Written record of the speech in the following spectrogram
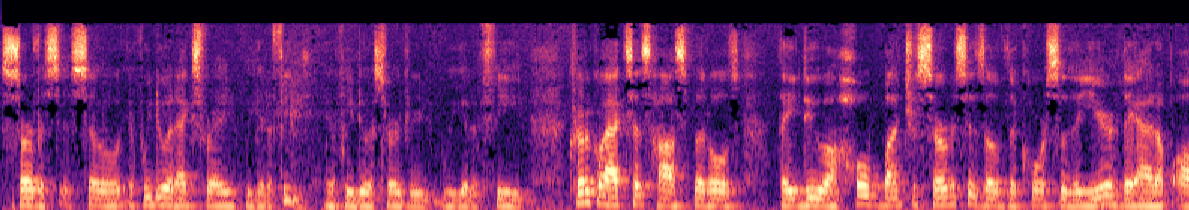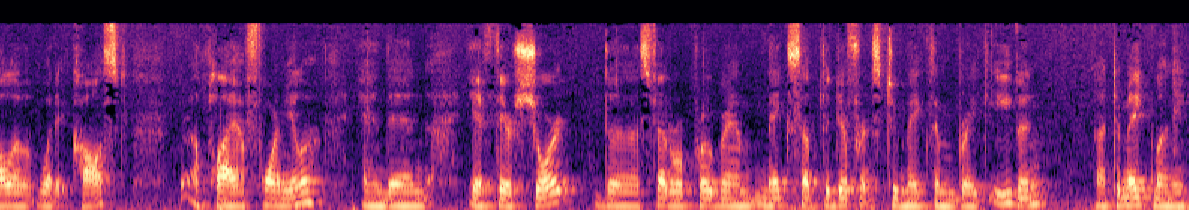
services. So, if we do an x ray, we get a fee. If we do a surgery, we get a fee. Critical access hospitals, they do a whole bunch of services over the course of the year. They add up all of what it costs, apply a formula, and then if they're short, the federal program makes up the difference to make them break even, not to make money,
